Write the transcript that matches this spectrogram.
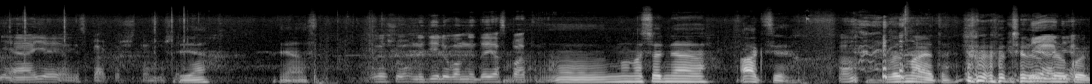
Ні, є інспектор, що там може. Є. Ясно. Ви що, в неділю вам не дає спати? Е, ну, на сьогодні акція. Ви знаєте. Чи Ні, ні.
